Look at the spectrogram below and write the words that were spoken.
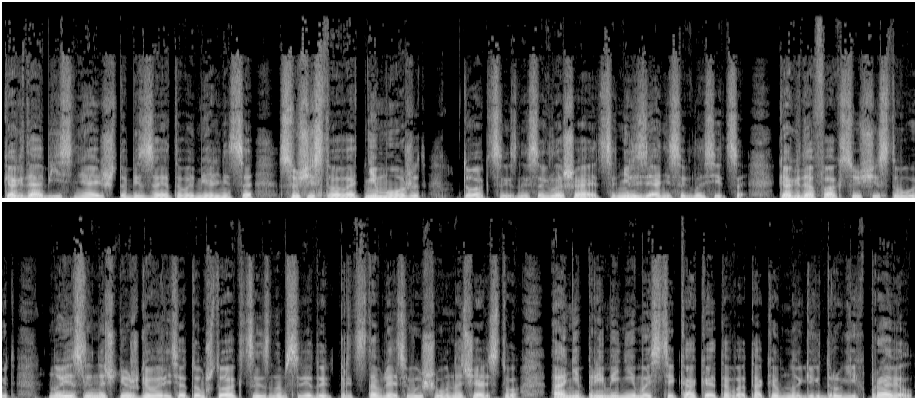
когда объясняешь, что без этого мельница существовать не может – то акцизный соглашается. Нельзя не согласиться, когда факт существует. Но если начнешь говорить о том, что акцизным следует представлять высшему начальству о неприменимости как этого, так и многих других правил,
